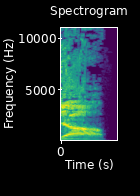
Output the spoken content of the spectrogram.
job.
